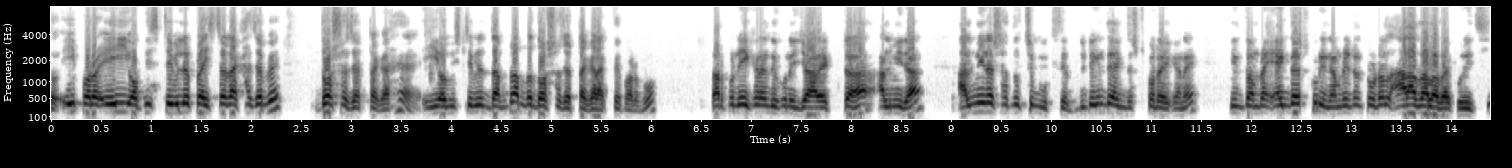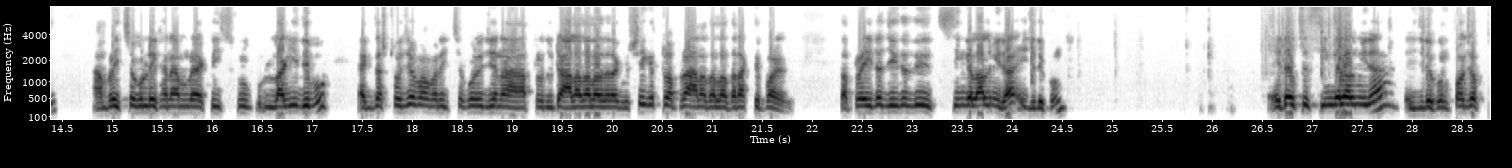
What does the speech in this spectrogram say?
তো এই পর, এই অফিস টেবিলের প্রাইসটা রাখা যাবে দশ হাজার টাকা হ্যাঁ? এই অফিস টেবিলের দামটা আমরা দশ হাজার টাকা রাখতে পারব। তারপরে এখানে দেখুন, এই যে আর একটা আলমিরা আলমিরার সাথে হচ্ছে বুক সেট দুটো কিন্তু অ্যাডজাস্ট করা এখানে। কিন্তু আমরা অ্যাডজাস্ট করি না, আমরা এটা টোটাল আলাদা আলাদা করেছি। আমরা ইচ্ছা করলে এখানে আমরা একটা স্ক্রু লাগিয়ে দেবো। অ্যাডজাস্ট হয়ে যাবে, আবার ইচ্ছা করে যে না, আপনারা দুটো আলাদা আলাদা রাখবেন, সেক্ষেত্রে আপনারা আলাদা আলাদা রাখতে পারেন। তারপরে এটা যেটা সিঙ্গেল আলমিরা, এই যে দেখুন। এটা হচ্ছে সিঙ্গেল আলমিরা, এই যে দেখুন, পর্যাপ্ত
